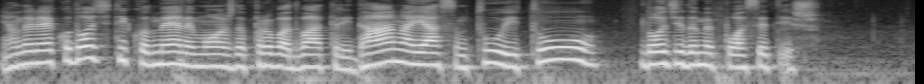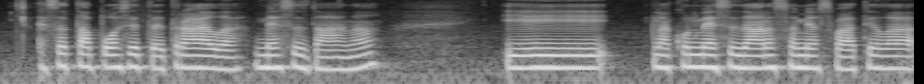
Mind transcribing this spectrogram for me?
I onda je rekao, dođi ti kod mene možda prva dva, tri dana. Ja sam tu i tu. Dođi da me posetiš. E sad ta posjeta je trajala mjesec dana i nakon mjesec dana sam ja shvatila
